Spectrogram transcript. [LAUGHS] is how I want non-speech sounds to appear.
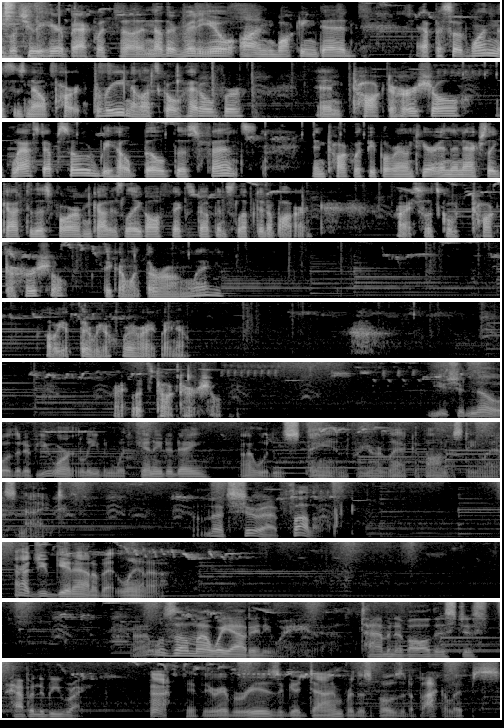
Typical Chewy here, back with uh, another video on Walking Dead Episode 1. This is now part 3. Now let's go head over and talk to Hershel. Last episode, we helped build this fence and talk with people around here, and then actually got to this farm, got his leg all fixed up, and slept in a barn. Alright, so let's go talk to Hershel. I think I went the wrong way. Oh, yep, there we go. We're right by now. Alright, let's talk to Hershel. You should know that if you weren't leaving with Kenny today, I wouldn't stand for your lack of honesty last night. I'm not sure I follow. How'd you get out of Atlanta? I was on my way out anyway. The timing of all this just happened to be right. Huh, if there ever is a good time for the supposed apocalypse.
